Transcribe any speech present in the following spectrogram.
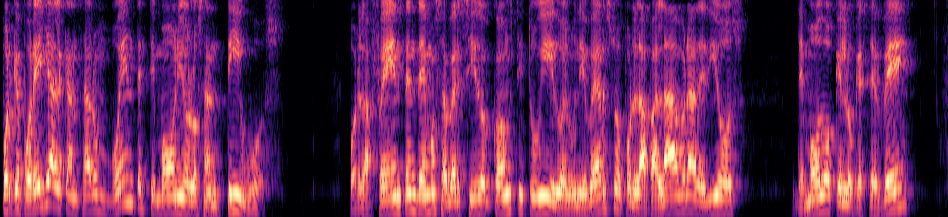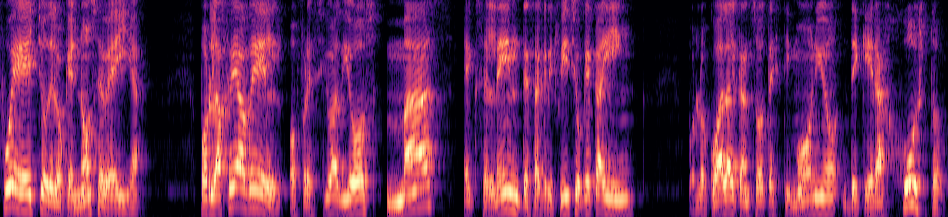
porque por ella alcanzaron buen testimonio los antiguos. Por la fe entendemos haber sido constituido el universo por la palabra de Dios, de modo que lo que se ve fue hecho de lo que no se veía por la fe Abel ofreció a Dios más excelente sacrificio que Caín, por lo cual alcanzó testimonio de que era justo,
